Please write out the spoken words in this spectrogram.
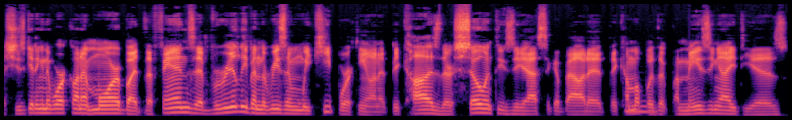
she's getting to work on it more. But the fans have really been the reason we keep working on it because they're so enthusiastic about it. They come mm-hmm. up with amazing ideas.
